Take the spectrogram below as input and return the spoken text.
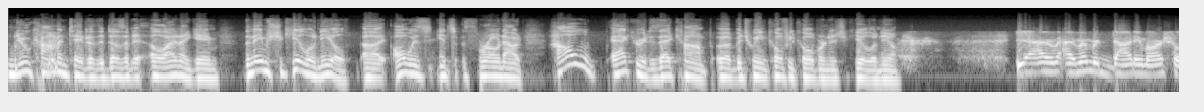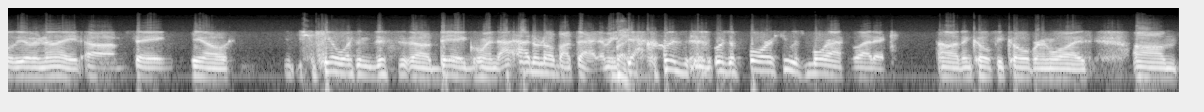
new commentator that does an Illini game, the name Shaquille O'Neal always gets thrown out. How accurate is that comp between Kofi Cockburn and Shaquille O'Neal? Yeah, I, I remember Donny Marshall the other night um, saying, you know, Shaquille wasn't this uh, big when I, I don't know about that. I mean, right. Shaq was was a force. He was more athletic uh, than Kofi Cockburn was. Um,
